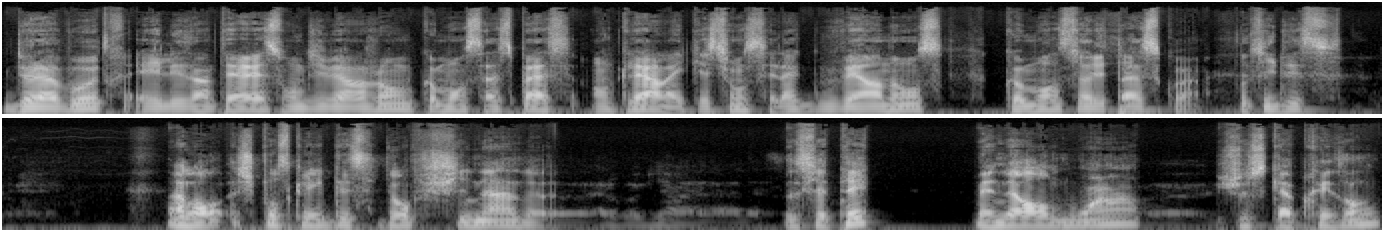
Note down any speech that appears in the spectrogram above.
de la vôtre et les intérêts sont divergents, comment ça se passe? En clair, la question c'est la gouvernance. Comment ça se passe quoi? Qui décide alors, je pense que la décision finale, euh, elle revient à la société. Mais néanmoins, jusqu'à présent,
